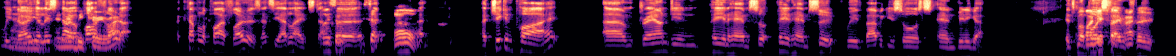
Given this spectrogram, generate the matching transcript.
We know Um, you're listening. No, a pie floater. A couple of pie floaters. That's the Adelaide stuff. Uh, oh, a chicken pie um, drowned in pea and ham su- pea and ham soup with barbecue sauce and vinegar. It's my Well, boy's favorite I- food.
